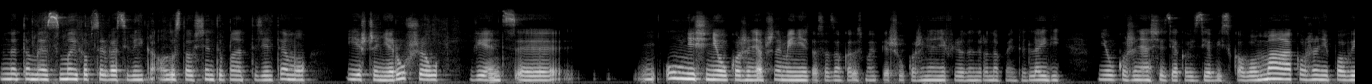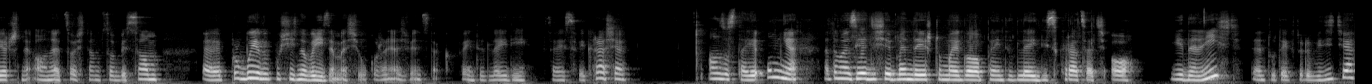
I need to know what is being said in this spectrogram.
Natomiast z moich obserwacji wynika, on został ścięty ponad tydzień temu i jeszcze nie ruszył, więc e, u mnie się nie ukorzenia, przynajmniej nie ta sadzonka, to jest moje pierwsze ukorzenianie Philodendrona Painted Lady. Nie ukorzenia się z jakoś zjawiskowo. Ma korzenie powietrzne, one coś tam sobie są. E, próbuję wypuścić nowy list zamiast się ukorzeniać, więc tak, Painted Lady w całej swojej krasie. On zostaje u mnie, natomiast ja dzisiaj będę jeszcze mojego Painted Lady skracać o jeden liść, ten tutaj, który widzicie,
